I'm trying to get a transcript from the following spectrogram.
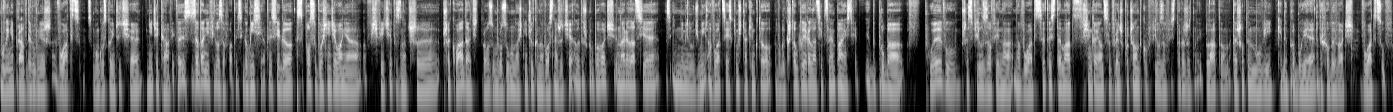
mówienie prawdy również władcy, co mogło skończyć się nieciekawie. To jest zadanie filozofa, to jest jego misja, to jest jego sposób właśnie działania w świecie, to znaczy przekładać rozum, rozumność nie tylko na własne życie, ale też próbować na relacje z innymi ludźmi, a władca jest kimś takim, kto w ogóle kształtuje relacje w całym państwie. Jakby próba wpływu przez filozofię na, na władcę to jest temat sięgający wręcz początków filozofii starożytnej. Platon też o tym mówi, kiedy próbuje wychowywać władców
